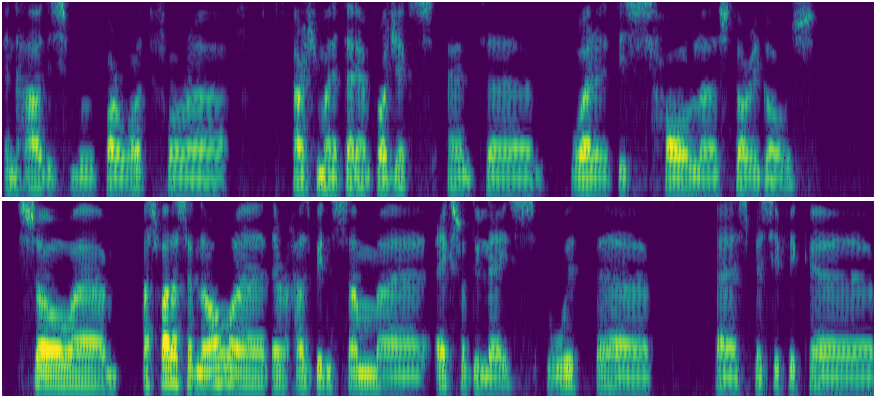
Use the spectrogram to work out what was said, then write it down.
and how this move forward for uh, our humanitarian projects and where this whole story goes. So um, as far as I know, there has been some extra delays with specific uh,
